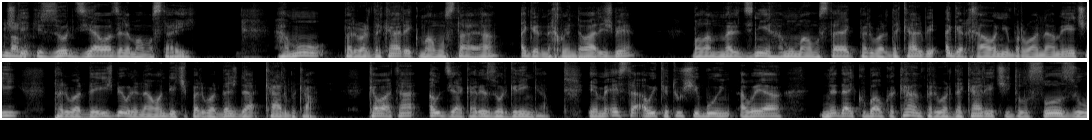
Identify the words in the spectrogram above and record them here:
بەڵێ. شتێکی زۆر جیاوازە لە مامۆستایی هەموو پەروەردەکارێک مامۆستایە ئەگەر نەخوێندەواریش بێ بەڵام مەرج نییە هەموو مامۆستایەک پەروەردەکار بێ ئەگەر خاوەنی بڕوانامەیەکی پەروەردەیش بێ و لە ناوەندێکی پەروەردەشدا کار بکە کەواتە ئەو جیاکارێ زۆر گرینگە ئێمە ئێستا ئەوەی کە تووشی بووین ئەوەیە نەدایک و باوکەکان پەروەردەکارێکی دڵسۆز و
